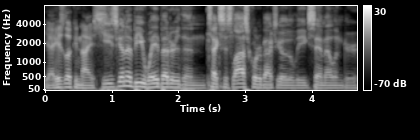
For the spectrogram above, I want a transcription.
Yeah, he's looking nice. He's gonna be way better than Texas last quarterback to go to the league, Sam Ehlinger,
